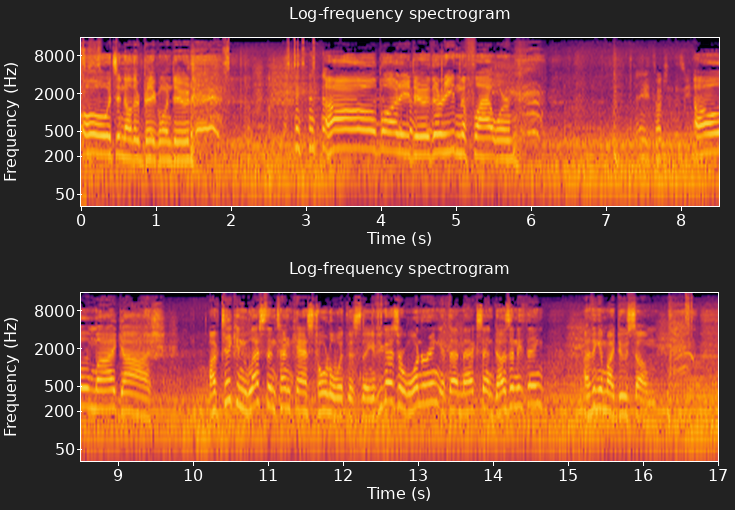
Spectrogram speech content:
Oh, it's another big one, dude. oh, buddy, dude. They're eating the flatworm. Hey, touching the Z. Oh my gosh. I've taken less than 10 casts total with this thing. If you guys are wondering if that MaxScent does anything, I think it might do something.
